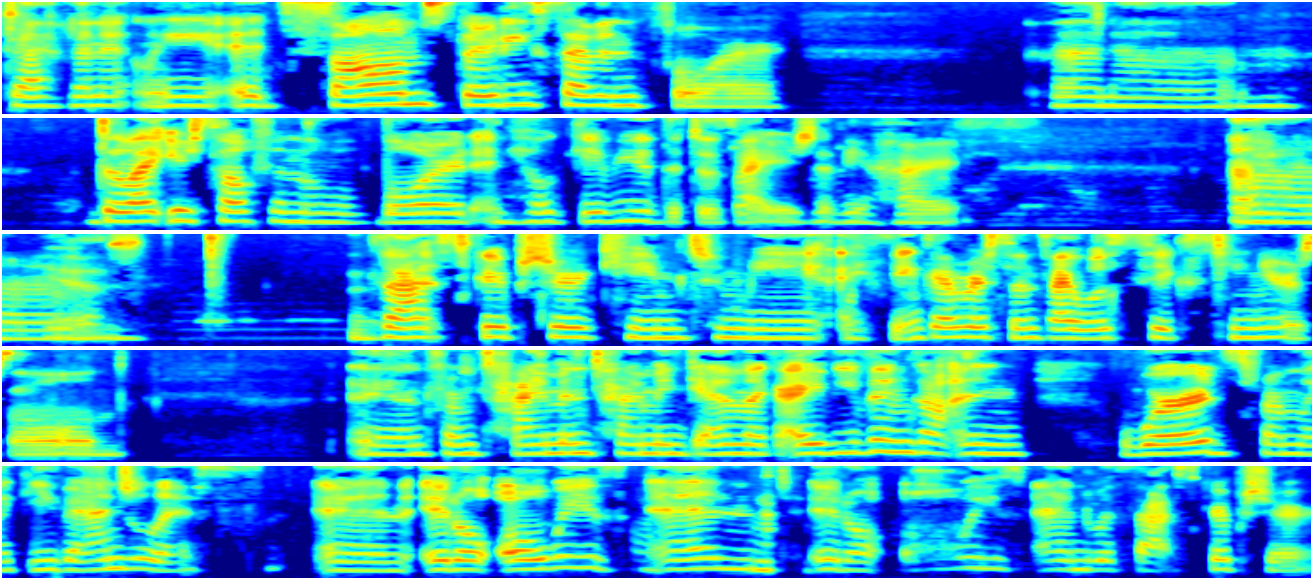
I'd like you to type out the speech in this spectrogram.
definitely. It's Psalms thirty-seven four. And um, delight yourself in the Lord and he'll give you the desires of your heart. Um, yes. That scripture came to me, I think, ever since I was 16 years old. And from time and time again, like I've even gotten words from like evangelists, and it'll always end, it'll always end with that scripture.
